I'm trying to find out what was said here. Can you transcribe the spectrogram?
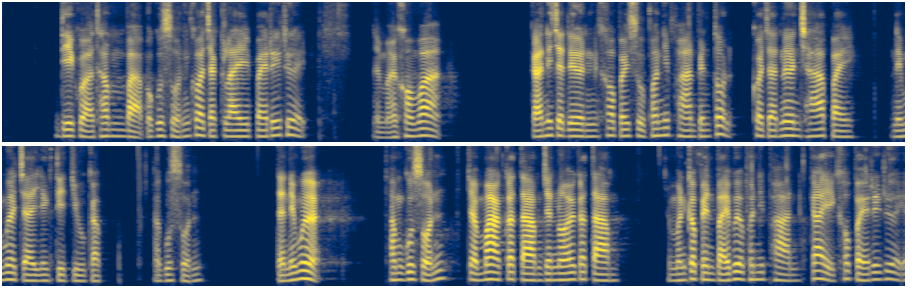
ๆ ดีกว่าทำบาปอกุศลก็จะไกลไปเรื่อยๆหมายความว่า การที่จะเดินเข้าไปสู่พระนิพพานเป็นต้นก็จะเนิ่นช้าไป ในเมื่อใจยังติดอยู่กับอกุศล แต่ในเมื่อทำกุศลจะมากก็ตามจะน้อยก็ตาม มันก็เป็นไปเพื่อพระนิพพานใกล้เข้าไปเรื่อย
